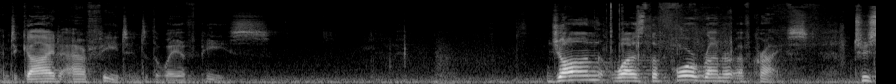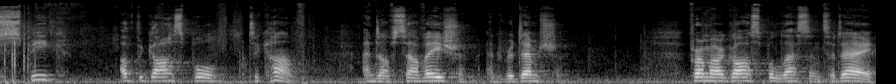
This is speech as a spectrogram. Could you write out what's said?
and to guide our feet into the way of peace. John was the forerunner of Christ to speak of the gospel to come and of salvation and redemption from our gospel lesson today.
